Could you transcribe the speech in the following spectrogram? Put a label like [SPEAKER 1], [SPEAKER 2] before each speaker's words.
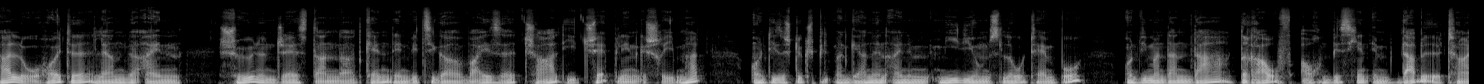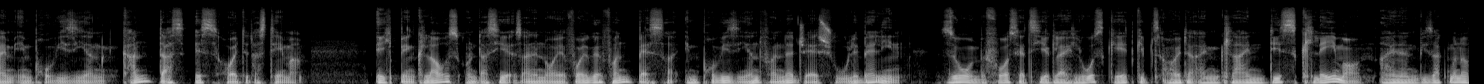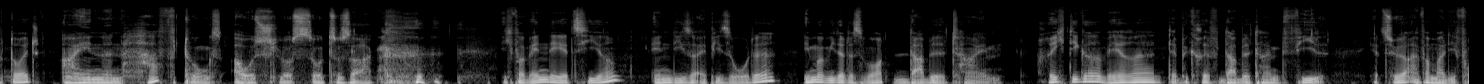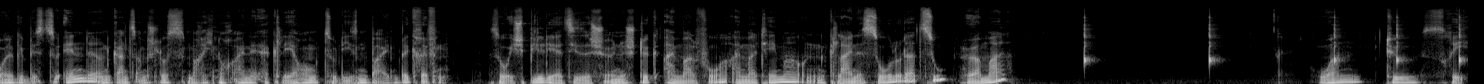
[SPEAKER 1] Hallo, heute lernen wir einen schönen Jazz-Standard kennen, den witzigerweise Charlie Chaplin geschrieben hat. Und dieses Stück spielt man gerne in einem Medium-Slow-Tempo. Und wie man dann da drauf auch ein bisschen im Double Time improvisieren kann, das ist heute das Thema. Ich bin Klaus und das hier ist eine neue Folge von Besser Improvisieren von der Jazzschule Berlin. So, und bevor es jetzt hier gleich losgeht, gibt es heute einen kleinen Disclaimer, einen, wie sagt man auf Deutsch, einen Haftungsausschluss sozusagen. ich verwende jetzt hier in dieser Episode immer wieder das Wort Double Time. Richtiger wäre der Begriff Double Time viel. Jetzt hör einfach mal die Folge bis zu Ende und ganz am Schluss mache ich noch eine Erklärung zu diesen beiden Begriffen. So, ich spiele dir jetzt dieses schöne Stück einmal vor, einmal Thema und ein kleines Solo dazu. Hör mal. One, two, three.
